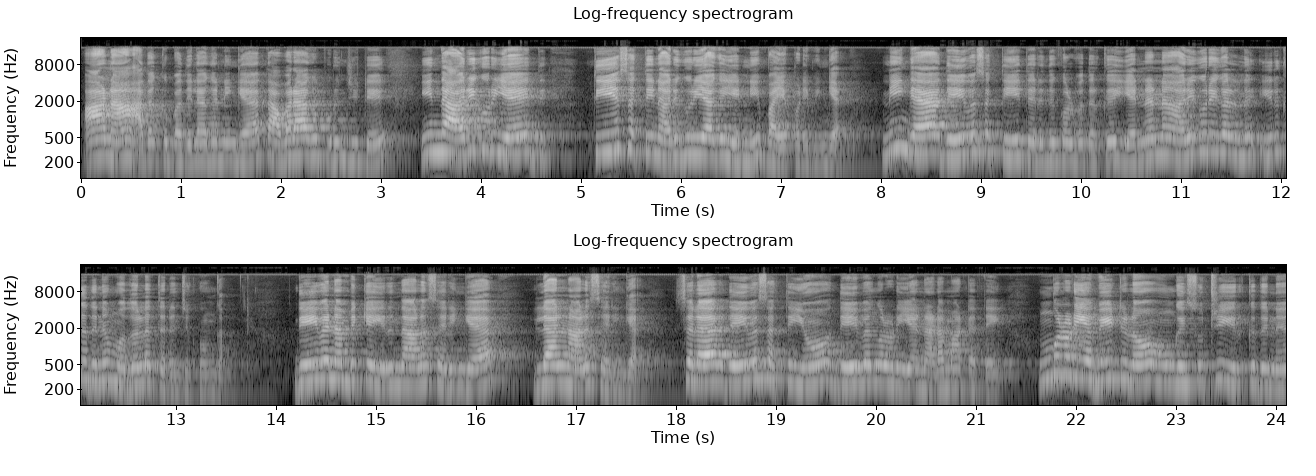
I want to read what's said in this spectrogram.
ஆனால் அதற்கு பதிலாக நீங்கள் தவறாக புரிஞ்சிட்டு இந்த அறிகுறியை தி- தீய சக்தியின் அறிகுறியாக எண்ணி பயப்படுவீங்க. நீங்கள் தெய்வ சக்தியை தெரிந்து கொள்வதற்கு என்னென்ன அறிகுறிகள்னு இருக்குதுன்னு முதல்ல தெரிஞ்சுக்கோங்க. தெய்வ நம்பிக்கை இருந்தாலும் சரிங்க இல்லைனாலும் சரிங்க. சிலர் தெய்வ சக்தியும் தெய்வங்களுடைய நடமாட்டத்தை உங்களுடைய வீட்டிலும் உங்களை சுற்றி இருக்குதுன்னு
